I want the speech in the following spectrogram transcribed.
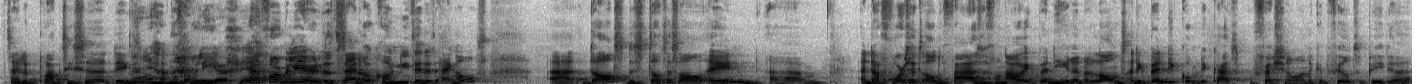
Dat zijn hele praktische dingen. Ja, formulier. ja. ja, formulier. Dat zijn er ook gewoon niet in het Engels. Uh, dat, dus dat is al één. Um, en daarvoor zit al de fase van: Nou, ik ben hier in een land en ik ben die communicatieprofessional en ik heb veel te bieden.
